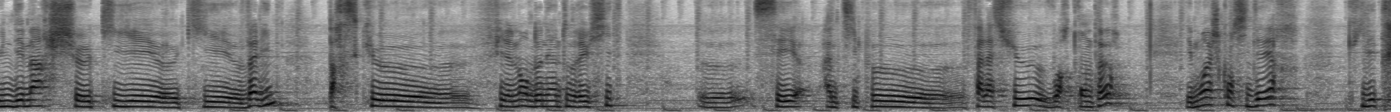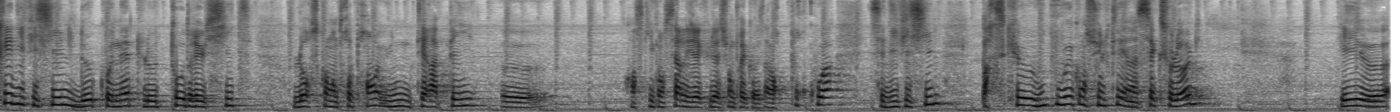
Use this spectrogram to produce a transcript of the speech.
une démarche qui est, qui est valide parce que finalement, donner un taux de réussite, c'est un petit peu fallacieux, voire trompeur. Et moi, je considère qu'il est très difficile de connaître le taux de réussite lorsqu'on entreprend une thérapie en ce qui concerne l'éjaculation précoce. Alors pourquoi c'est difficile? Parce que vous pouvez consulter un sexologue et euh,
